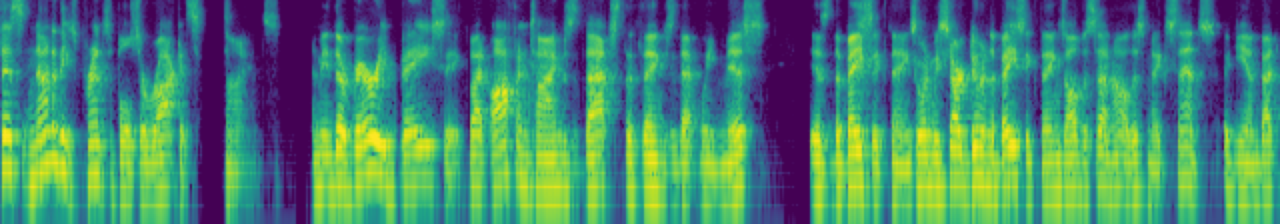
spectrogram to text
this none of these principles are rocket science. I mean, they're very basic, but oftentimes that's the things that we miss is the basic things. When we start doing the basic things, all of a sudden, oh, this makes sense again. But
